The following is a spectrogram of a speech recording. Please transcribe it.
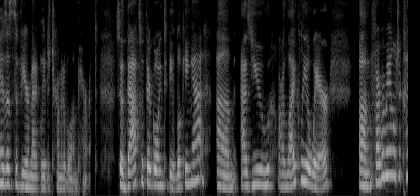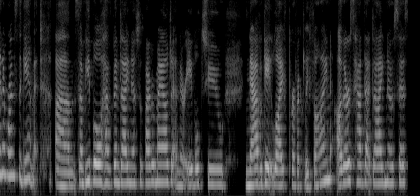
is a severe medically determinable impairment. So that's what they're going to be looking at. Um, as you are likely aware, um, fibromyalgia kind of runs the gamut. Um, some people have been diagnosed with fibromyalgia and they're able to navigate life perfectly fine. Others have that diagnosis,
